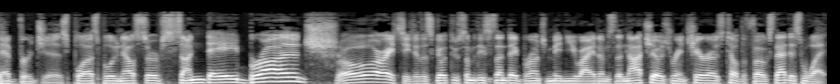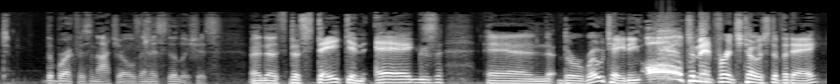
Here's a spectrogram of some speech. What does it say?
beverages. Plus, Blue Nile serves Sunday brunch. Oh, all right, CJ, let's go through some of these Sunday brunch menu items. The nachos, rancheros, tell the folks that is what? The breakfast nachos, and it's delicious and the, the steak and eggs, and the rotating ultimate French toast of the day.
